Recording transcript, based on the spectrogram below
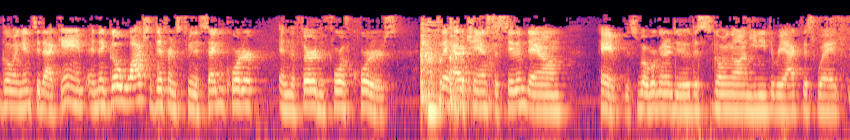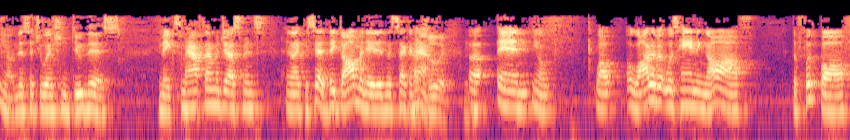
going into that game, and then go watch the difference between the second quarter and the third and fourth quarters after they had a chance to sit him down. Hey, this is what we're going to do. This is going on. You need to react this way. You know, in this situation, do this. Make some halftime adjustments. And like you said, they dominated in the second Absolutely. half. Uh, and you know, while a lot of it was handing off the football,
